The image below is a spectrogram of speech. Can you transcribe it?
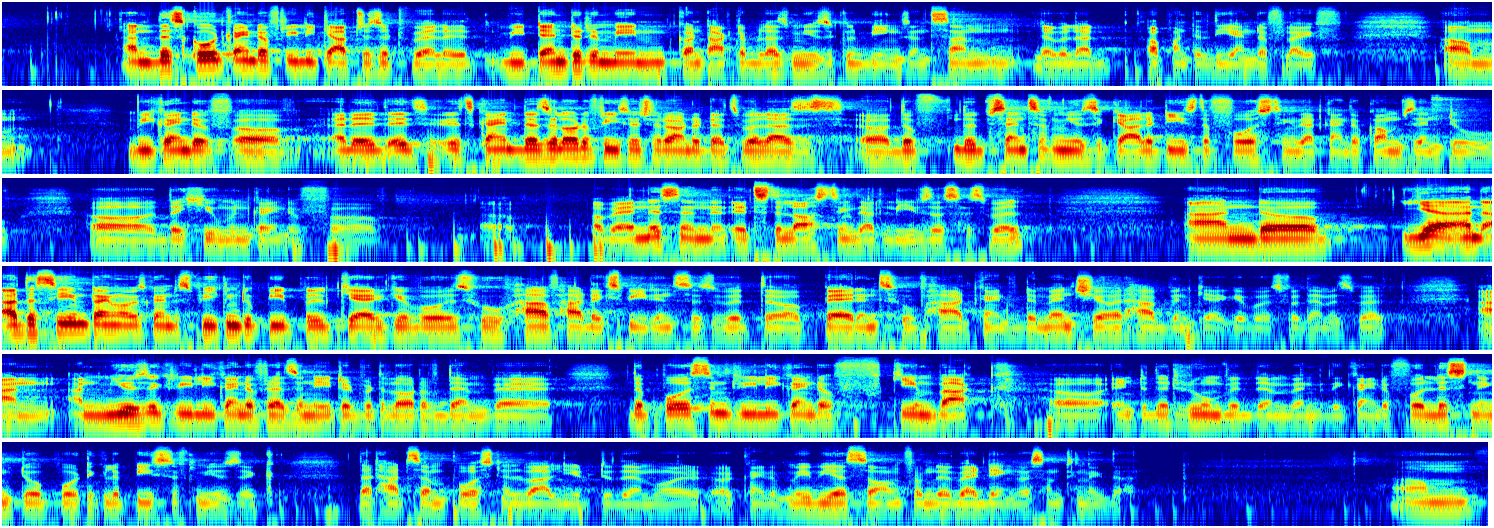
And this code kind of really captures it well. It, we tend to remain contactable as musical beings on some level at, up until the end of life. Um, we kind of, uh, and it, it's, it's kind there's a lot of research around it as well as uh, the, the sense of musicality is the first thing that kind of comes into uh, the human kind of uh, uh, awareness, and it's the last thing that leaves us as well. And uh, yeah, and at the same time, I was kind of speaking to people, caregivers who have had experiences with uh, parents who've had kind of dementia or have been caregivers for them as well. And, and music really kind of resonated with a lot of them, where the person really kind of came back uh, into the room with them when they kind of were listening to a particular piece of music that had some personal value to them, or, or kind of maybe a song from their wedding or something like that. Um,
